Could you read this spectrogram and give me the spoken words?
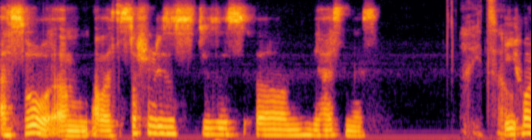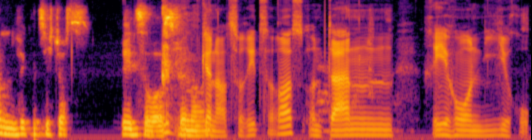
Ach so, ähm, aber es ist doch schon dieses, dieses, ähm, wie heißt denn das? Rizo. Rehorn entwickelt sich doch Rizoros, genau. Genau, zu Rizoros und dann Rehoniro.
